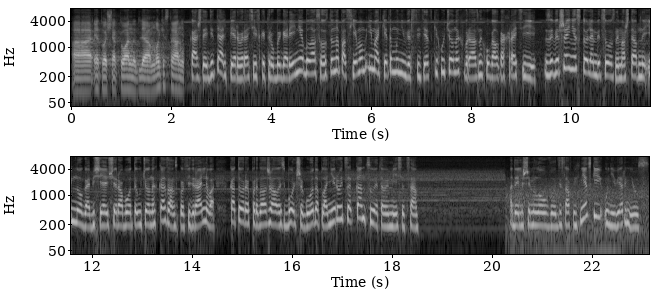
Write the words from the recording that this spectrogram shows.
А, это очень актуально для многих стран. Каждая деталь первой российской трубы горения была создана по схемам и макетам университетских ученых в разных уголках России. Завершение столь амбициозной, масштабной и многообещающей работы ученых Казанского федерального, которая продолжалась больше года, планируется к концу этого месяца. Адель Шамилова, Владислав Михневский, Универньюз.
